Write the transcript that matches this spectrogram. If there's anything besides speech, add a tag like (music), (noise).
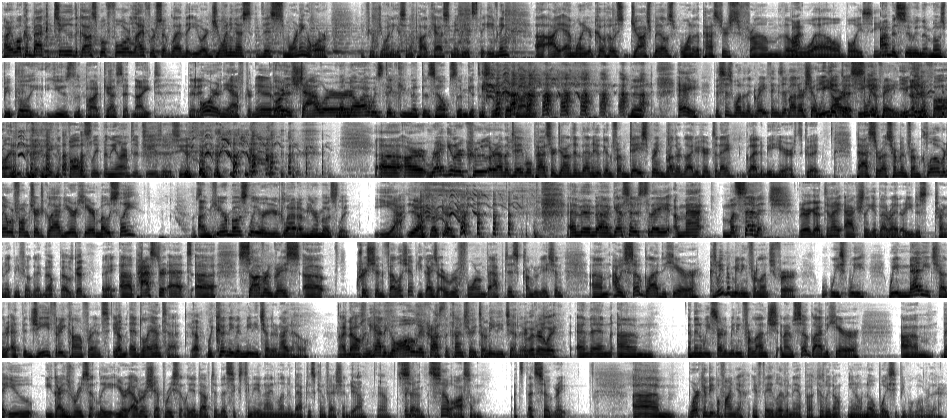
All right, welcome back to the Gospel for Life. We're so glad that you are joining us this morning, or if you're joining us in a podcast, maybe it's the evening. Uh, I am one of your co hosts, Josh Bales, one of the pastors from the I- Well, Boise. I'm assuming that most people use the podcast at night. That it, or in the it- afternoon, or it- the shower. Well, no, I was thinking that this helps them get to sleep at night. (laughs) that Hey, this is one of the great things about our show. We get are to- a you sleep get to- aid. You get to fall and (laughs) you can fall asleep in the arms of Jesus. You know? (laughs) Uh, our regular crew around the table Pastor Jonathan Van Hoeken from Dayspring. Brother, glad you're here today. Glad to be here. It's good. Pastor Russ Herman from Cloverdale Reformed Church. Glad you're here mostly. I'm here mostly, or you're glad I'm here mostly. Yeah. Yeah, okay. (laughs) And then uh, guest host today, uh, Matt Masevich. Very good. Did I actually get that right? Or are you just trying to make me feel good? Nope, that was good. Okay. Uh, pastor at uh, Sovereign Grace uh, Christian Fellowship. You guys are a Reformed Baptist congregation. Um, I was so glad to hear because we've been meeting for lunch for. We, we we met each other at the G3 conference in Yep. Atlanta. Yep. We couldn't even meet each other in Idaho. I know. We had to go all the way across the country to meet each other. Literally. and then um, and then we started meeting for lunch, and I was so glad to hear um, that you you guys recently your eldership recently adopted the 1689 London Baptist Confession. Yeah, yeah. It's been so good. so awesome. That's that's so great. Um, where can people find you if they live in Nampa? Because we don't, you know, no Boise people go over there.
